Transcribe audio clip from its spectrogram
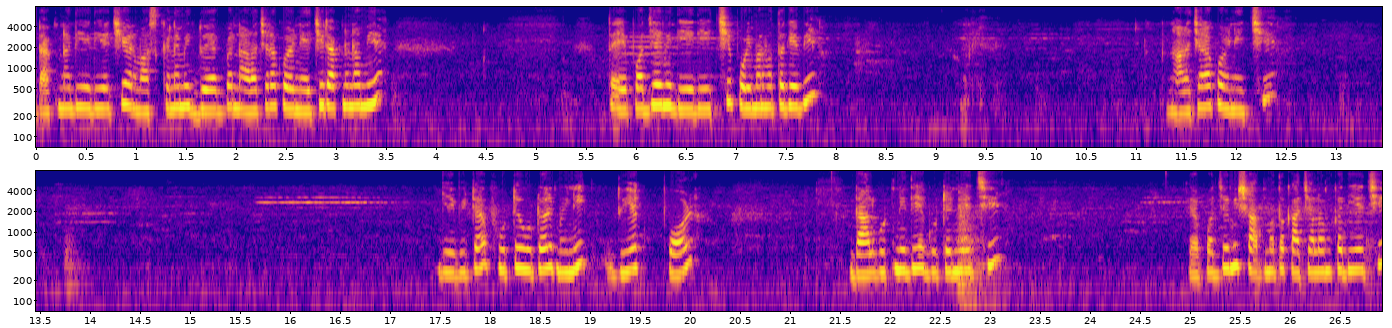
ডাকনা দিয়ে দিয়েছি, আর মাঝখানে আমি দু একবার নাড়াচাড়া করে নিয়েছি ডাকনা নামিয়ে। তো এই পর্যায়ে আমি দিয়ে দিচ্ছি পরিমাণ মতো গ্রেভি। নাড়াচাড়া করে নিচ্ছি। গ্রেভিটা ফুটে ওঠার মিনিট দুয়েক পর ডাল গুটনি দিয়ে গুটে নিয়েছি। এরপর যে আমি স্বাদ মতো কাঁচা লঙ্কা দিয়েছি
